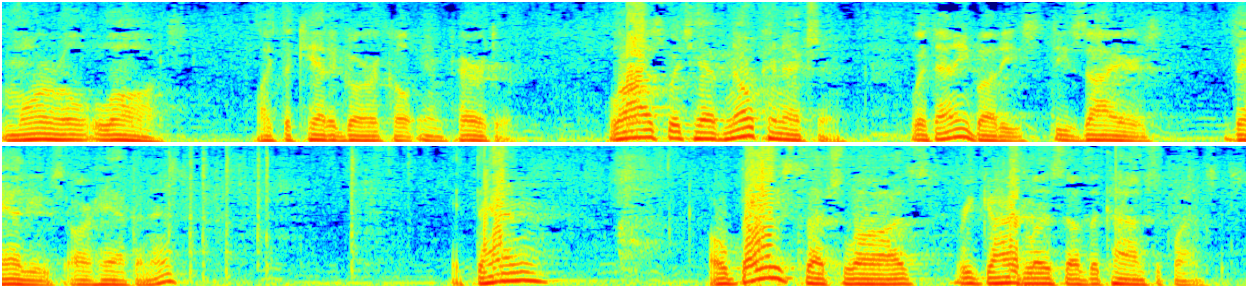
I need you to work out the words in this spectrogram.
moral laws, like the categorical imperative. Laws which have no connection with anybody's desires, values, or happiness. It then obeys such laws regardless of the consequences.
